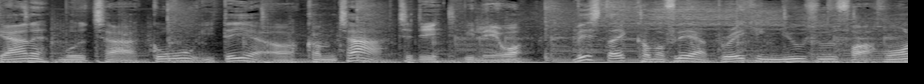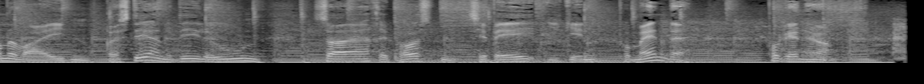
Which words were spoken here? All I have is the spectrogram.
gerne modtager gode idéer og kommentarer til det, vi laver. Hvis der ikke kommer flere breaking news ud fra Hornevej i den resterende del af ugen, så er Reposten tilbage igen på mandag. På genhør.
